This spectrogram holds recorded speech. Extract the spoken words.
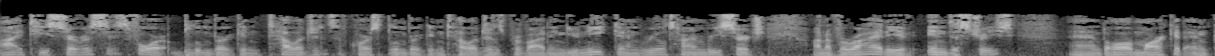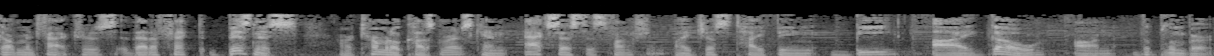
IT services for Bloomberg Intelligence. Of course, Bloomberg Intelligence providing unique and real-time research on a variety of industries and all market and government factors that affect business. Our terminal customers can access this function by just typing BIGO on the Bloomberg.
